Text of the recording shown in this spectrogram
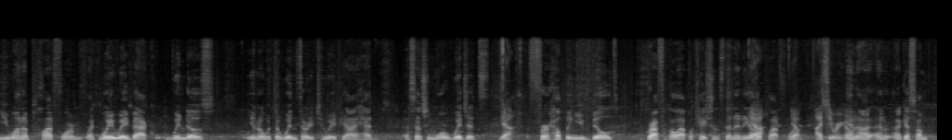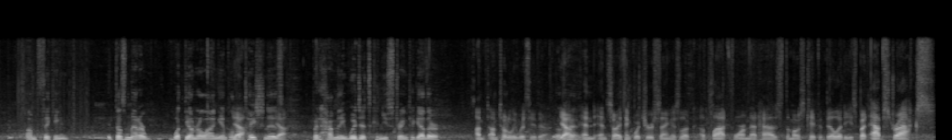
you want a platform like way way back Windows, you know with the Win32 API had essentially more widgets Yeah. for helping you build graphical applications than any yeah. other platform. Yep. I see where you're going. And I, and I guess I'm, I'm thinking, it doesn't matter what the underlying implementation is, yeah. but how many widgets can you string together? I'm, I'm totally with you there. Yeah, and, and so I think what you're saying is, look, a platform that has the most capabilities, but abstracts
